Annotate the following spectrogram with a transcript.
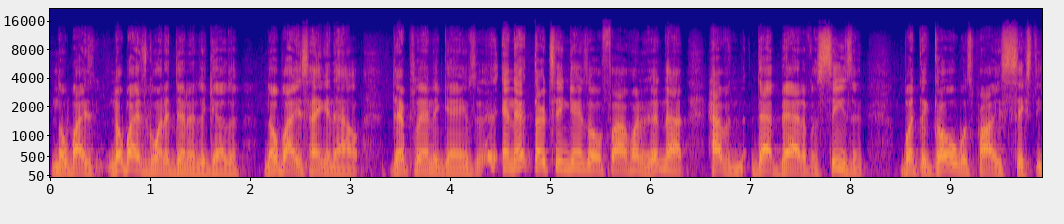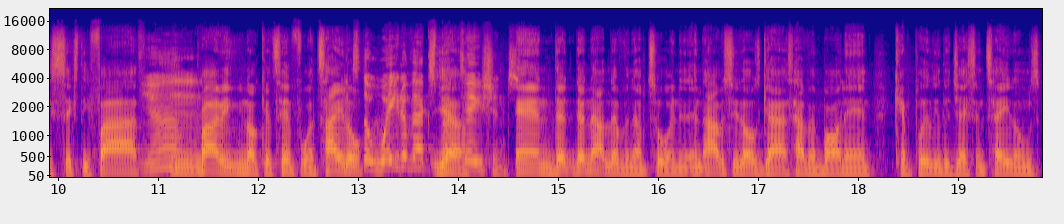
Nobody's nobody's going to dinner together. Nobody's hanging out. They're playing the games, and they're 13 games over 500. They're not having that bad of a season. But the goal was probably 60, 65. Yeah. Mm. Probably, you know, contend for a title. It's the weight of expectations. Yeah. And they're, they're not living up to it. And, and obviously, those guys haven't bought in completely. The Jayson Tatum's,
